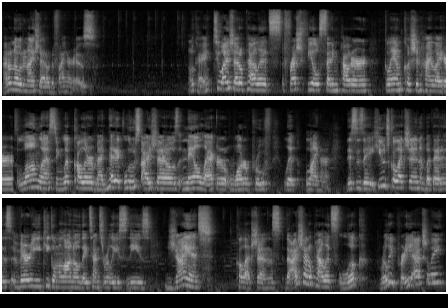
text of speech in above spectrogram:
I don't know what an eyeshadow definer is. Okay, two eyeshadow palettes, Fresh Feel setting powder, Glam Cushion highlighter, long lasting lip color, magnetic loose eyeshadows, nail lacquer, waterproof lip liner. This is a huge collection, but that is very Kiko Milano. They tend to release these giant collections. The eyeshadow palettes look really pretty actually.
